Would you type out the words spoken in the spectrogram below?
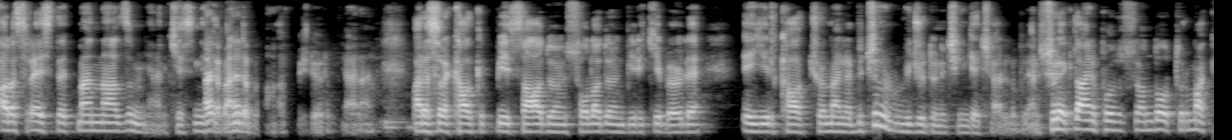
ara sıra esnetmen lazım yani kesinlikle Tabii, ben tabii. de buna hak veriyorum. Yani ara sıra kalkıp bir sağa dön, sola dön, bir iki böyle eğil, kalk, çömelme bütün vücudun için geçerli bu. Yani sürekli aynı pozisyonda oturmak,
